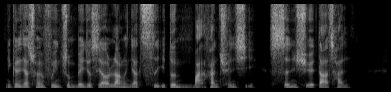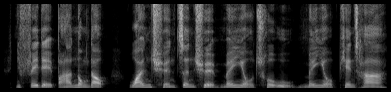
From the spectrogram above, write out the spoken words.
你跟人家传福音，准备就是要让人家吃一顿满汉全席、神学大餐，你非得把它弄到完全正确，没有错误，没有偏差。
